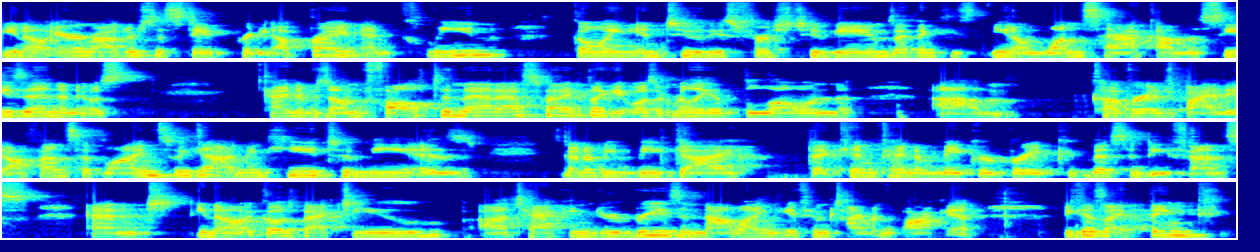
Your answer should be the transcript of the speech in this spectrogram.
you know, Aaron Rodgers has stayed pretty upright and clean going into these first two games. I think he's, you know, one sack on the season, and it was kind of his own fault in that aspect. Like it wasn't really a blown um, coverage by the offensive line. So, yeah, I mean, he to me is going to be the guy that can kind of make or break this in defense. And, you know, it goes back to you attacking Drew Brees and not wanting to give him time in the pocket. Because I think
